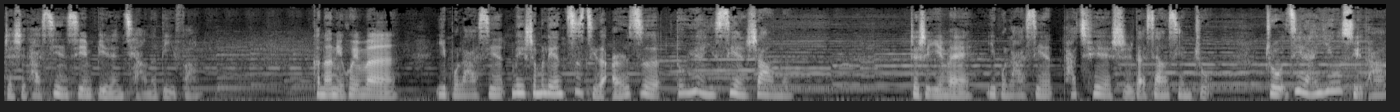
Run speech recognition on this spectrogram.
这是他信心比人强的地方。可能你会问，伊布拉辛为什么连自己的儿子都愿意献上呢？这是因为伊布拉辛他确实的相信主。主既然应许他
